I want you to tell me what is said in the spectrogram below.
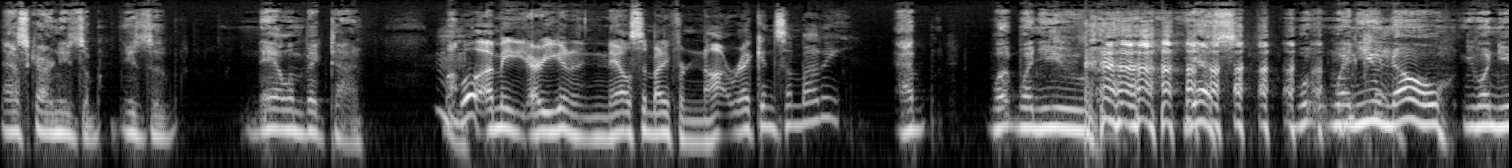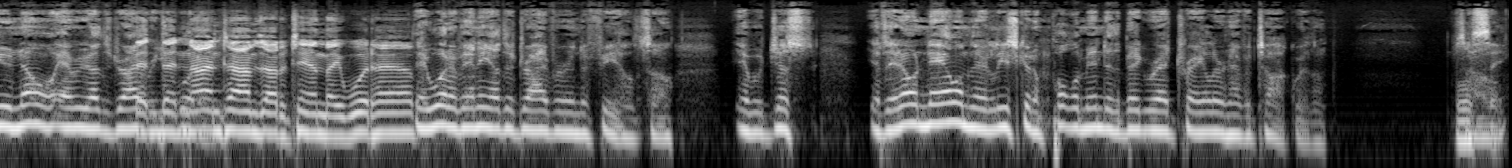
NASCAR needs to needs to nail him big time. Hmm. Well, I mean, are you going to nail somebody for not wrecking somebody? Ab- what when you yes when you know when you know every other driver That, that would've- nine times out of ten they would have. they would have any other driver in the field. So it would just if they don't nail him, they're at least going to pull him into the big red trailer and have a talk with him. We'll So see.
